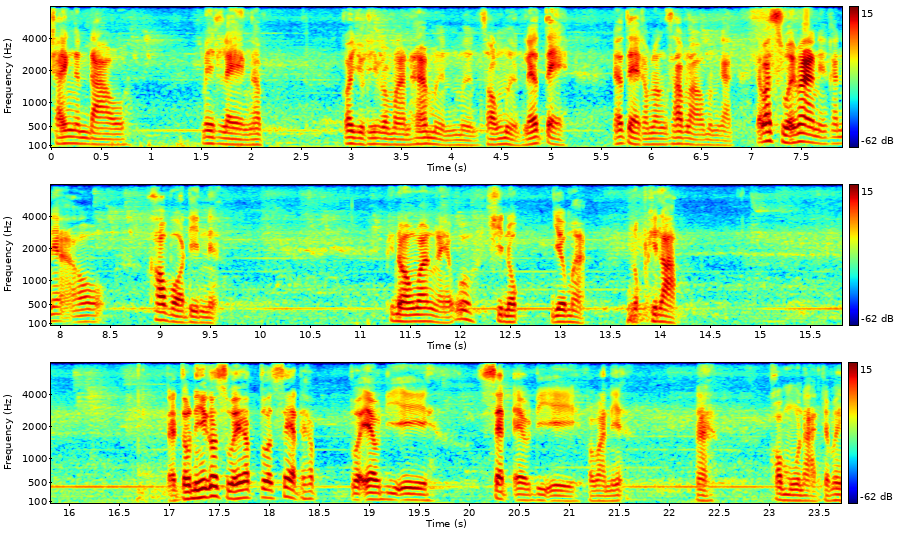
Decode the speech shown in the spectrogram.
ใช้เงินดาวไม่แรงครับ ก็อยู่ที่ประมาณห้าหมื่นหมื่นสองหมื่นแล้วแต่แล้วแต่กำลังทราบเราเหมือนกัน แต่ว่าสวยมากเนี่ยคันนี้เอาเข้าบ่อดินเนี่ย พี่น้องว่าไงโอ้ขี้นกเยอะมาก นกพิราบ แต่ตัวนี้ก็สวยครับตัว Z นะครับ ตัว LDA ZLDA ประมาณนี้นะข้อมูลอาจจะไม่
